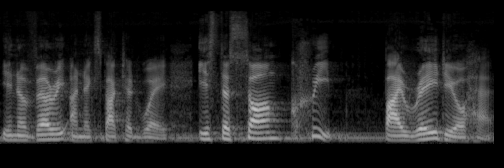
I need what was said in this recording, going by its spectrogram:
in a very unexpected way. It's the song Creep by Radiohead.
